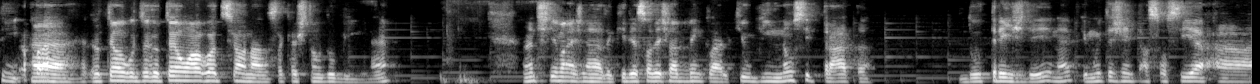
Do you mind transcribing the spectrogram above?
Sim, Pra- é, eu, tenho, algo- eu tenho algo adicional nessa questão do BIM, né? Antes de mais nada, queria só deixar bem claro que o BIM não se trata do 3D, né? Porque muita gente associa a,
